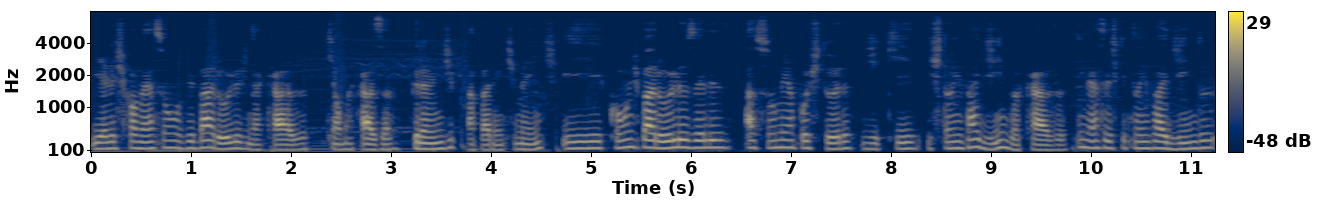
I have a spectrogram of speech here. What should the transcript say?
e eles começam a ouvir barulhos na casa, que é uma casa grande, aparentemente, e com os barulhos eles assumem a postura de que estão invadindo a casa. E nessas que estão invadindo,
